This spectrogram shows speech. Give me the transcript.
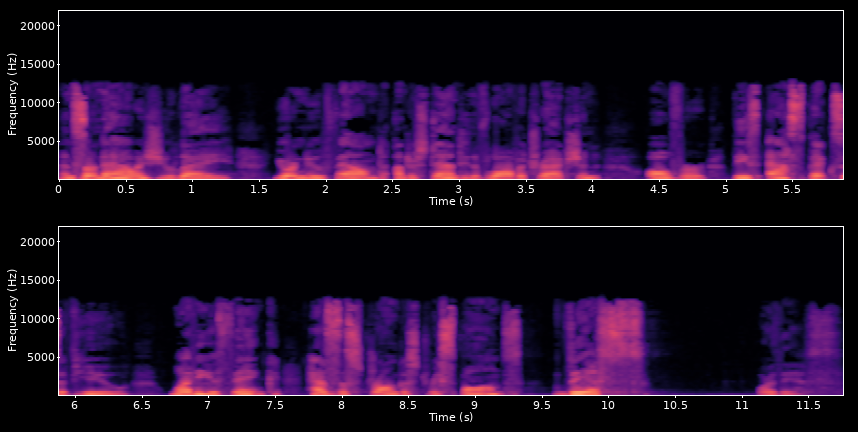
And so now as you lay your newfound understanding of law of attraction over these aspects of you, what do you think has the strongest response? This or this?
